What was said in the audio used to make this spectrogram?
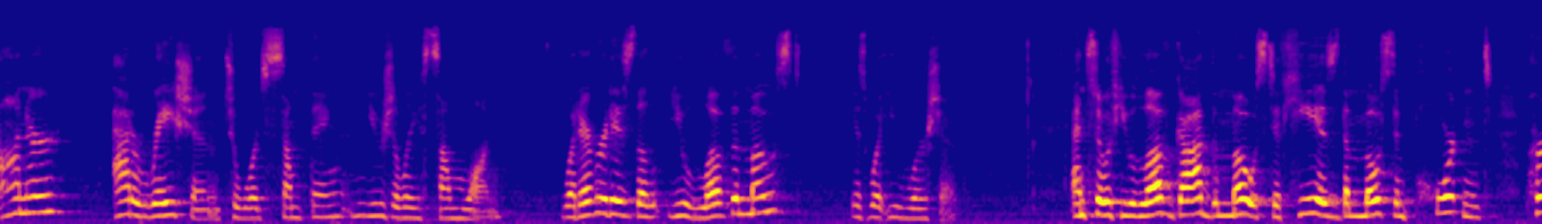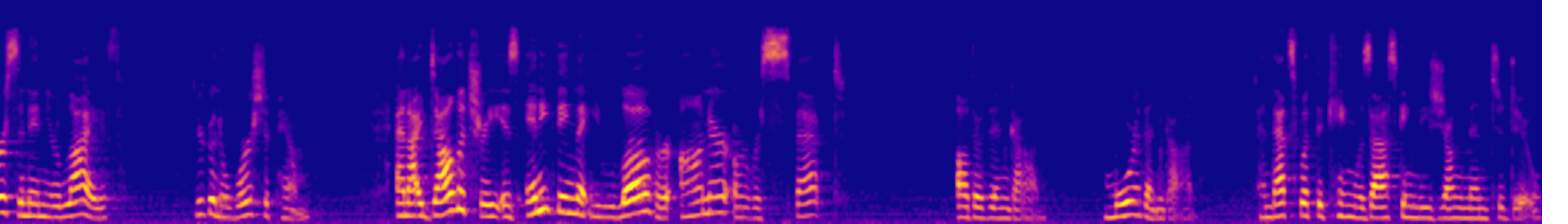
honor, adoration towards something, usually someone. Whatever it is that you love the most is what you worship. And so, if you love God the most, if He is the most important person in your life, you're going to worship Him. And idolatry is anything that you love or honor or respect other than God, more than God. And that's what the king was asking these young men to do.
